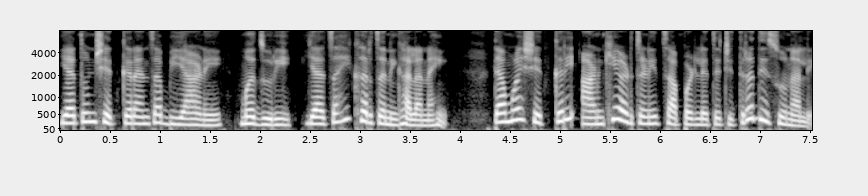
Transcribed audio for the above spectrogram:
यातून शेतकऱ्यांचा बियाणे मजुरी याचाही खर्च निघाला नाही. त्यामुळे शेतकरी आणखी अडचणीत सापडल्याचे चित्र दिसून आले.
